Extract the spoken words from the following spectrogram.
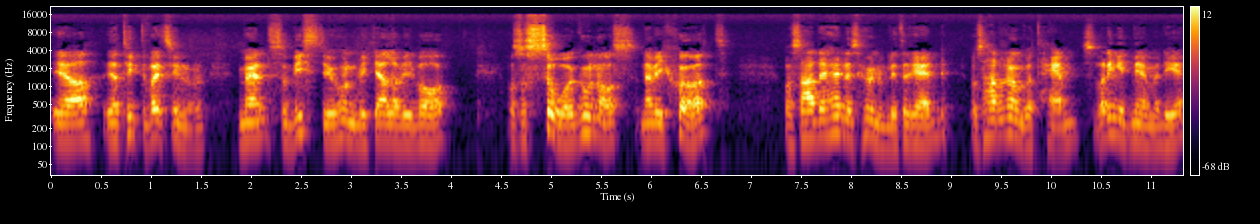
Ja, jag tyckte faktiskt synd om hon. Men så visste ju hon vilka alla vi var. Och så såg hon oss när vi sköt. Och så hade hennes hund blivit rädd. Och så hade de gått hem. Så var det inget mer med det.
